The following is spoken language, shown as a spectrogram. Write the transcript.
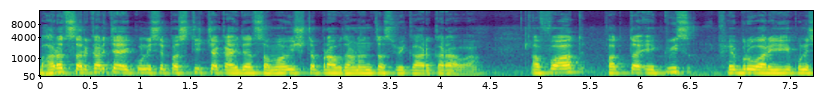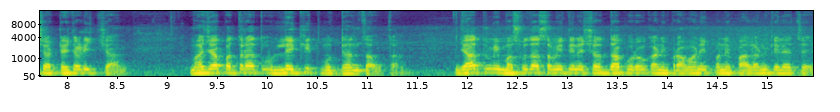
भारत सरकारच्या एकोणीसशे पस्तीसच्या कायद्यात समाविष्ट प्रावधानांचा स्वीकार करावा. अपवाद फक्त एकवीस फेब्रुवारी एकोणीसशे अठ्ठेचाळीसच्या माझ्या पत्रात उल्लेखित मुद्द्यांचा होता. ज्यात मी मसुदा समितीने श्रद्धापूर्वक आणि प्रामाणिकपणे पालन केल्याचे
